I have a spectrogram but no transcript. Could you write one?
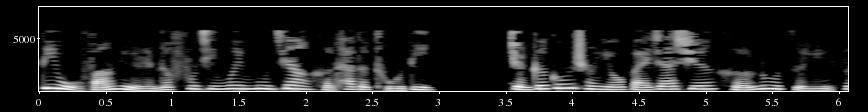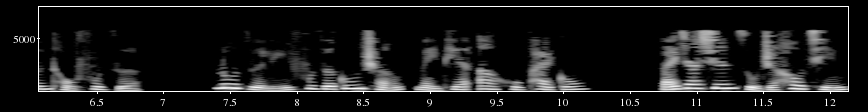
第五房女人的父亲魏木匠和他的徒弟，整个工程由白嘉轩和陆子霖分头负责。陆子霖负责工程，每天按户派工；白嘉轩组织后勤。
